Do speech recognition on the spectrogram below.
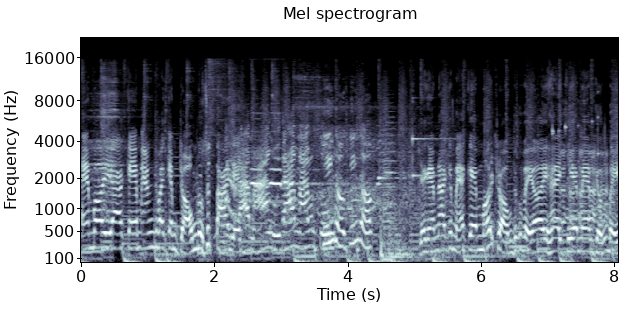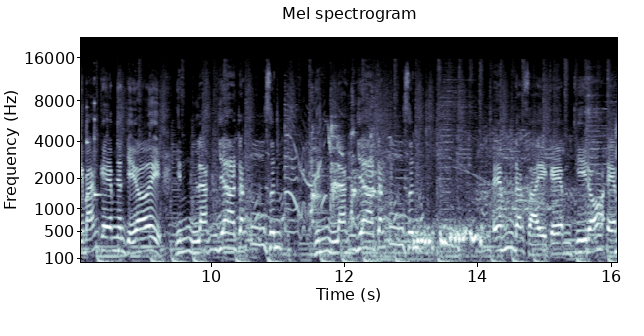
em ơi à, kem ăn chứ phải kem trộn đâu xích tay vậy. Dạ mà người ta mà bắt cười thuật chiến thuật Và ngày hôm nay cái mẻ kem mới trộn thưa quý vị ơi. Hai chị em em chuẩn bị bán kem nha anh chị ơi. Nhìn làn da trắng xinh Nhìn làn da trắng xinh. Em đang xài kem chi đó em.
